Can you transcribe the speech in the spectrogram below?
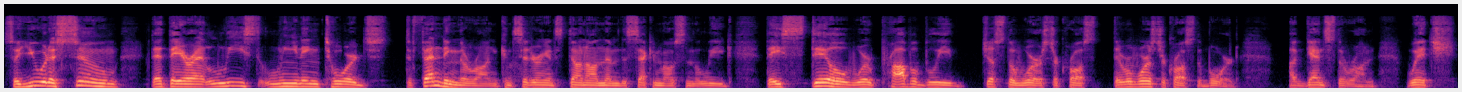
So you would assume that they are at least leaning towards defending the run, considering it's done on them the second most in the league, they still were probably just the worst across. They were worst across the board against the run, which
